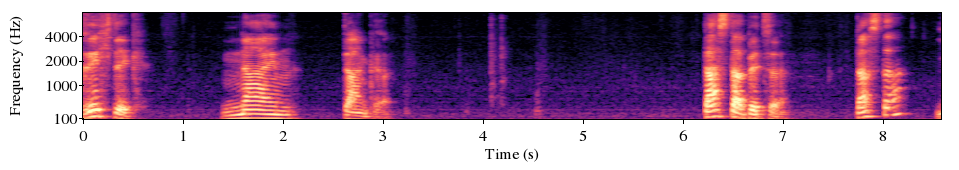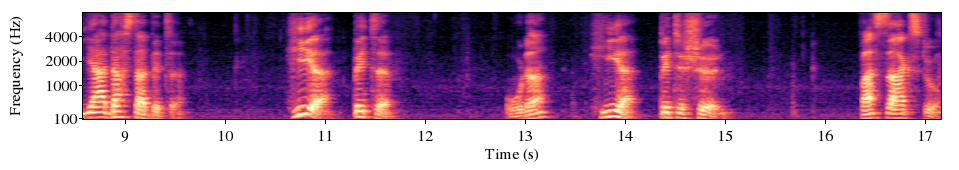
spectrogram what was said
Richtig. Nein, danke. Das da bitte. Das da? Ja, das da bitte. Hier, bitte. Oder hier, bitteschön. Was sagst du?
